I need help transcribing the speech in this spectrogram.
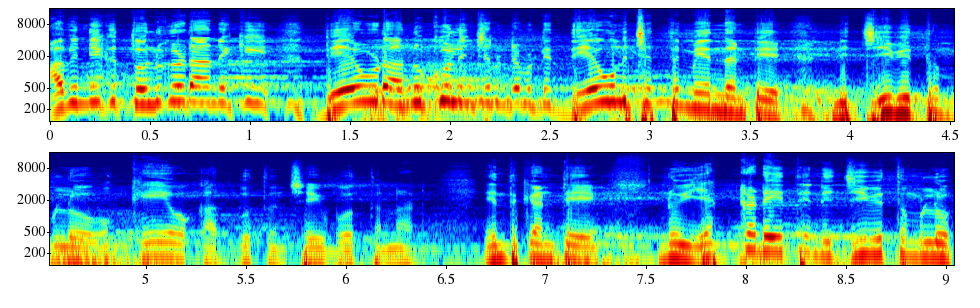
అవి నీకు తొలగడానికి దేవుడు అనుకూలించినటువంటి దేవుని చిత్తం ఏంటంటే నీ జీవితంలో ఒకే ఒక అద్భుతం చేయబోతున్నాడు. ఎందుకంటే నువ్వు ఎక్కడైతే నీ జీవితంలో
